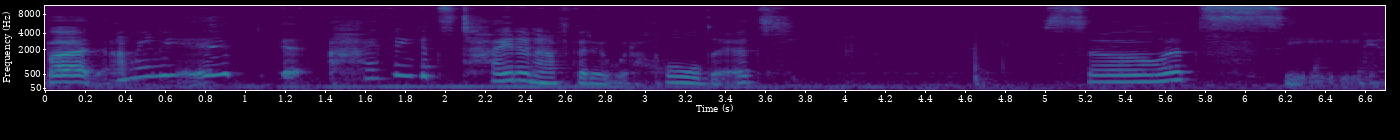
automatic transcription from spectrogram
but I mean, I think it's tight enough that it would hold it. So let's see.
